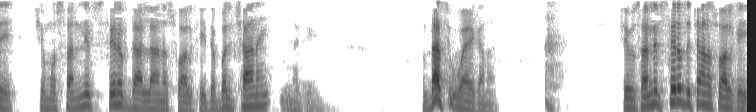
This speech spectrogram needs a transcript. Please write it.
دی چې مصنف صرف د الله نه سوال کوي د بل چا نه نه کوي دا څه وایي کنه چې مصنف صرف د چا نه سوال کوي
